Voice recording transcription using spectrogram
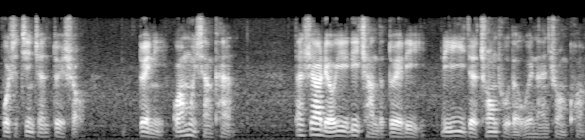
或是竞争对手对你刮目相看。但是要留意立场的对立、利益的冲突的为难状况，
